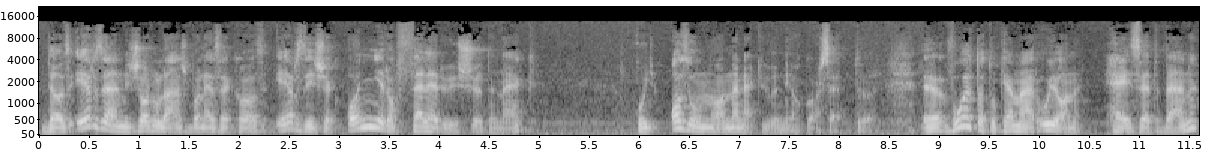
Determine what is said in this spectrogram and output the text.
De az érzelmi zsarolásban ezek az érzések annyira felerősödnek, hogy azonnal menekülni akarsz ettől. Voltatok-e már olyan helyzetben,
